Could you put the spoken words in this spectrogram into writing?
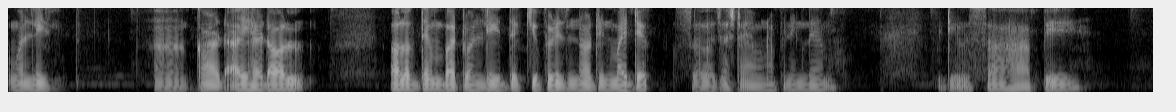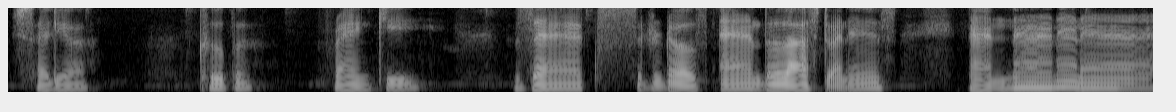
only uh, card. I had all all of them but only the cupid is not in my deck. So just i am opening them. Medusa happy celia cooper frankie zax rudolph and the last one is na na na na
